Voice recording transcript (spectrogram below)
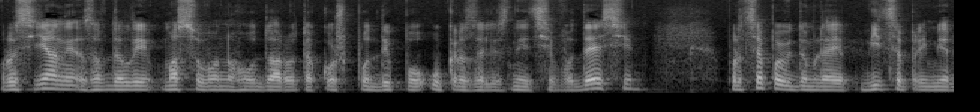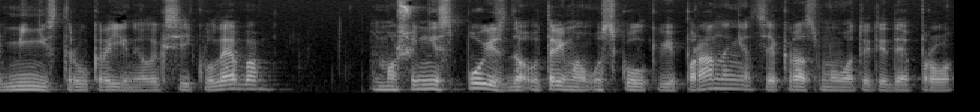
Росіяни завдали масованого удару також по депо Укрзалізниці в Одесі. Про це повідомляє віце-прем'єр-міністр України Олексій Кулеба. Машиніст поїзда отримав осколкові поранення. Це якраз мова тут йде про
